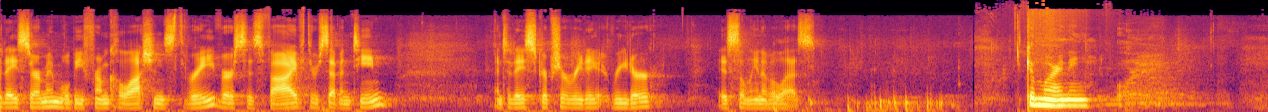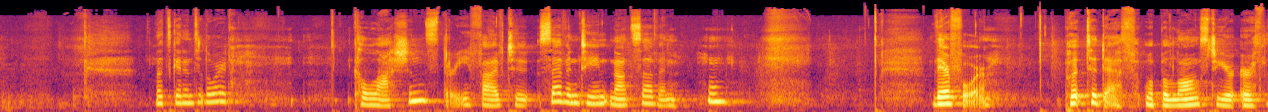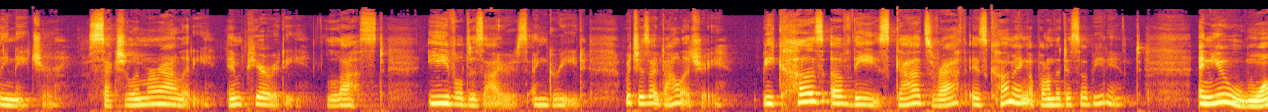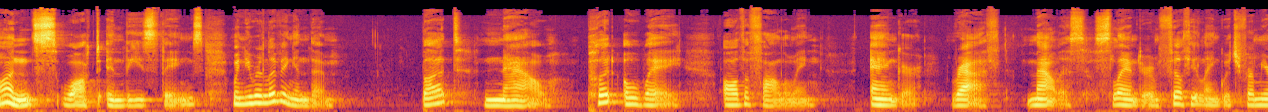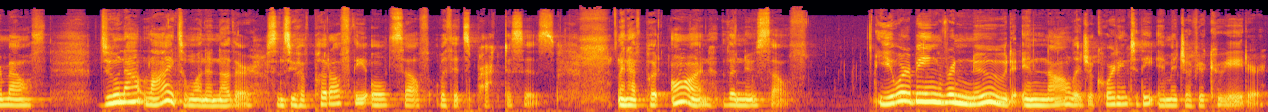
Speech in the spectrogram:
Today's sermon will be from Colossians 3, verses 5 through 17. And today's scripture reader is Selena Velez. Good morning. Let's get into the word. Colossians 3 5 to 17, not 7. Hmm. Therefore, put to death what belongs to your earthly nature sexual immorality, impurity, lust, evil desires, and greed, which is idolatry. Because of these, God's wrath is coming upon the disobedient. And you once walked in these things when you were living in them. But now, put away all the following anger, wrath, malice, slander, and filthy language from your mouth. Do not lie to one another, since you have put off the old self with its practices and have put on the new self. You are being renewed in knowledge according to the image of your Creator.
